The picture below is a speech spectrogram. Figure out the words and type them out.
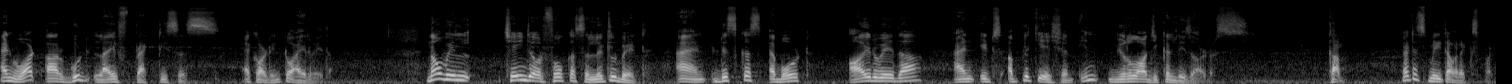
and what are good life practices according to Ayurveda. Now we will change our focus a little bit and discuss about Ayurveda and its application in neurological disorders. Come, let us meet our expert.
